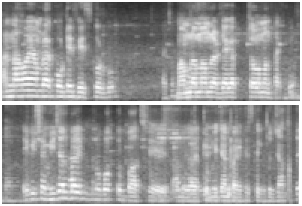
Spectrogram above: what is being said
আর না হয় আমরা কোর্টে ফেস করব। মামলা মামলার জায়গা চলমান থাকবে। এই বিষয়ে মিজান ভাই কোনো বক্তব্য আছে? আমরা একটু মিজান ভাইয়ের কাছ থেকে একটু জানতে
